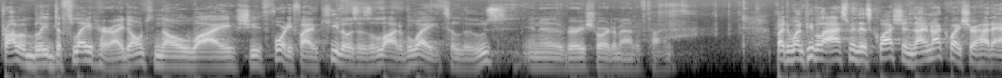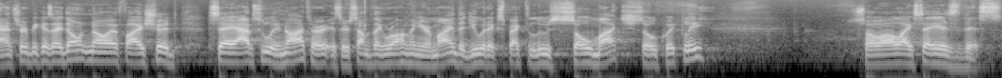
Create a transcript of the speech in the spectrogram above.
probably deflate her. I don't know why she, 45 kilos is a lot of weight to lose in a very short amount of time. But when people ask me this question, I'm not quite sure how to answer it because I don't know if I should say absolutely not, or is there something wrong in your mind that you would expect to lose so much so quickly? So all I say is this.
